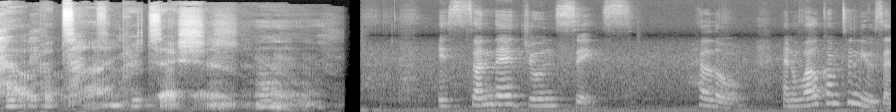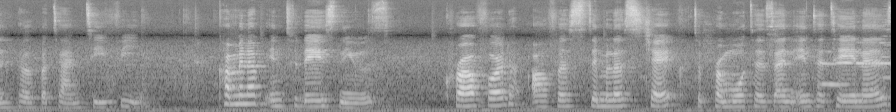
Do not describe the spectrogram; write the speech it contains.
Pelpa Time protection. Mm. It's Sunday, June 6th. Hello, and welcome to News and Pelpa Time TV. Coming up in today's news, Crawford offers stimulus check to promoters and entertainers.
